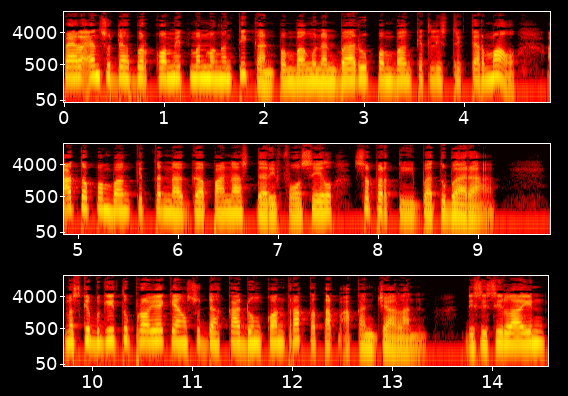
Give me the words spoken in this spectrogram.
PLN sudah berkomitmen menghentikan pembangunan baru pembangkit listrik termal atau pembangkit tenaga panas dari fosil seperti batu bara. Meski begitu, proyek yang sudah kadung kontrak tetap akan jalan. Di sisi lain,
